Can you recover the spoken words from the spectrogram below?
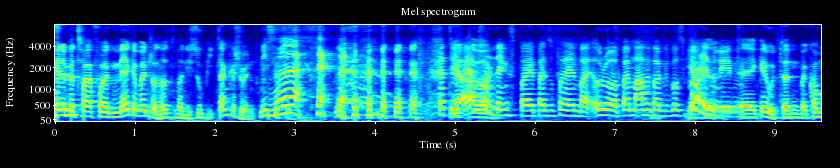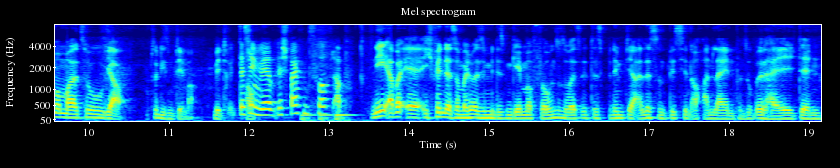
gelesen. mir zwei Folgen mehr gewünscht, ansonsten war nicht supi. Dankeschön. Nicht so Ich dachte, wir Ja, wären aber- schon längst bei, bei Superhelden bei, oder bei Marvel, weil wir über Superhelden äh, reden. Äh, gut, dann kommen wir mal zu, ja, zu diesem Thema mit. Deswegen, Auch. wir, wir schweifen zu oft ab. Nee, aber äh, ich finde zum Beispiel also mit diesem Game of Thrones und sowas, das benimmt ja alles so ein bisschen auch Anleihen von Superhelden,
